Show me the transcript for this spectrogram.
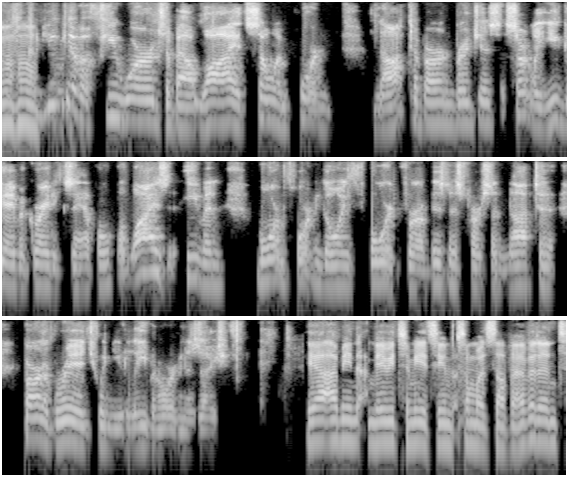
Mm-hmm. Could you give a few words about why it's so important not to burn bridges? Certainly, you gave a great example, but why is it even more important going forward for a business person not to burn a bridge when you leave an organization? Yeah, I mean, maybe to me it seems somewhat self evident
